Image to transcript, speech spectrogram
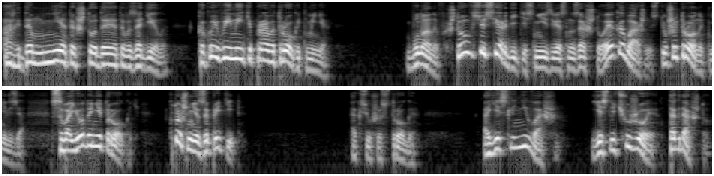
Ах, да мне-то что до этого за дело? Какое вы имеете право трогать меня? Буланов. Что вы все сердитесь неизвестно за что? Эко важность. Уж и тронуть нельзя. Свое да не трогать. Кто ж мне запретит? Аксюша строго. А если не ваше? Если чужое, тогда что?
